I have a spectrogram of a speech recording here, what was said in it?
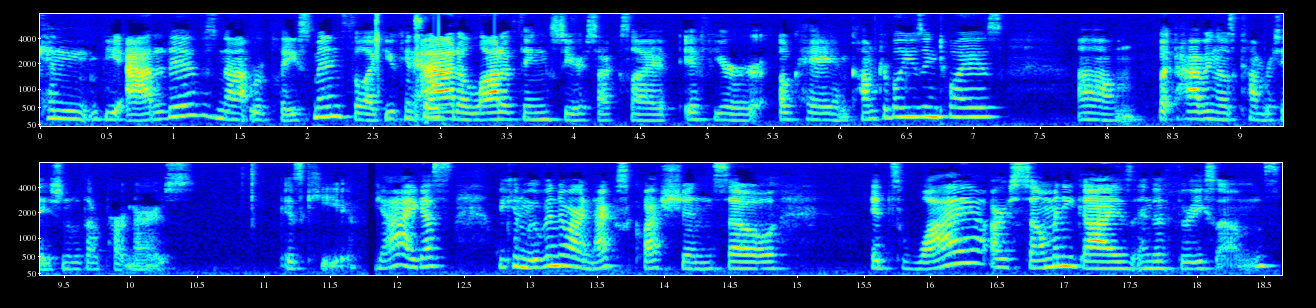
can be additives, not replacements. So like you can True. add a lot of things to your sex life if you're okay and comfortable using toys. Um, but having those conversations with our partners is key. Yeah, I guess we can move into our next question. So it's why are so many guys into threesomes?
